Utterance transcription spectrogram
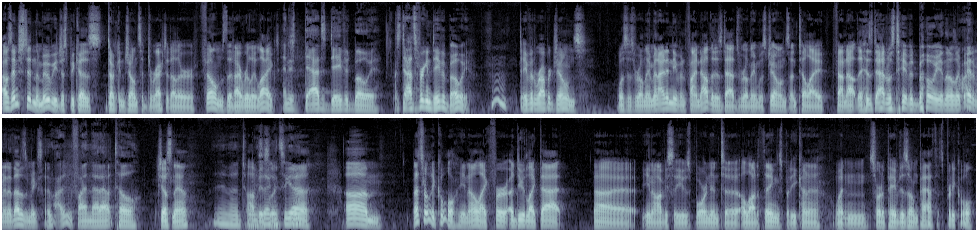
I was interested in the movie just because Duncan Jones had directed other films that I really liked. And his dad's David Bowie. His dad's freaking David Bowie. David Robert Jones was his real name, and I didn't even find out that his dad's real name was Jones until I found out that his dad was David Bowie, and then I was like, wait a minute, that doesn't make sense. I didn't find that out till Just now, Yeah, about 20 obviously, seconds ago. yeah. Um, that's really cool. You know, like for a dude like that, uh, you know, obviously he was born into a lot of things, but he kind of went and sort of paved his own path. That's pretty cool.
